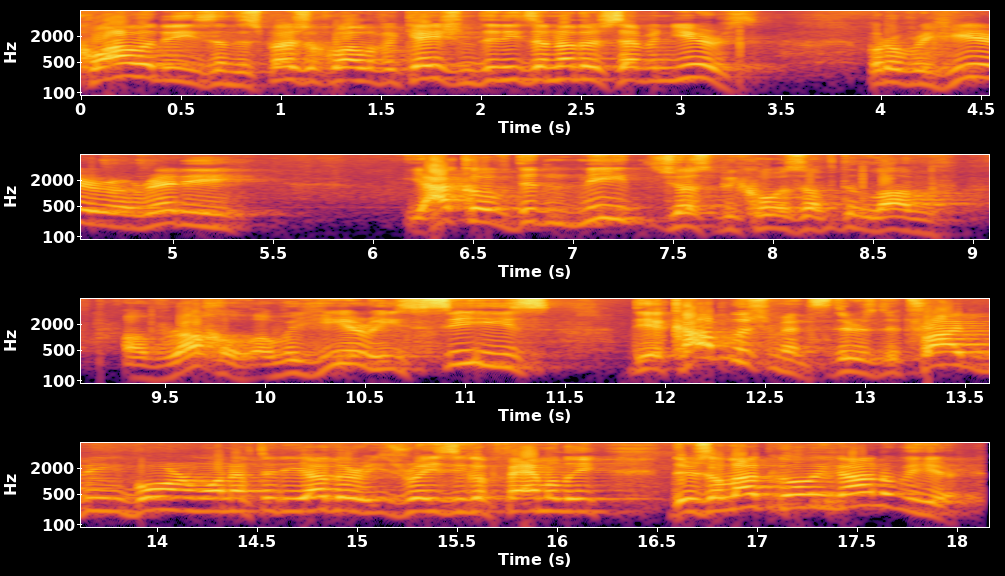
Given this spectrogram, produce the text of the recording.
qualities and the special qualifications. It needs another seven years. But over here already, Yaakov didn't need just because of the love of Rachel. Over here, he sees the accomplishments. There's the tribe being born one after the other. He's raising a family. There's a lot going on over here.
